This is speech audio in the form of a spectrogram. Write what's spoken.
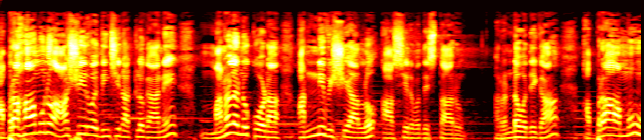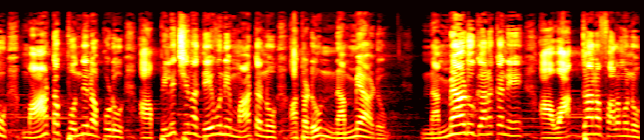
అబ్రహామును ఆశీర్వదించినట్లుగానే మనలను కూడా అన్ని విషయాల్లో ఆశీర్వదిస్తారు. రెండవదిగా అబ్రాహము మాట పొందినప్పుడు ఆ పిలిచిన దేవుని మాటను అతడు నమ్మాడు. నమ్మాడు గనకనే ఆ వాగ్దాన ఫలమును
